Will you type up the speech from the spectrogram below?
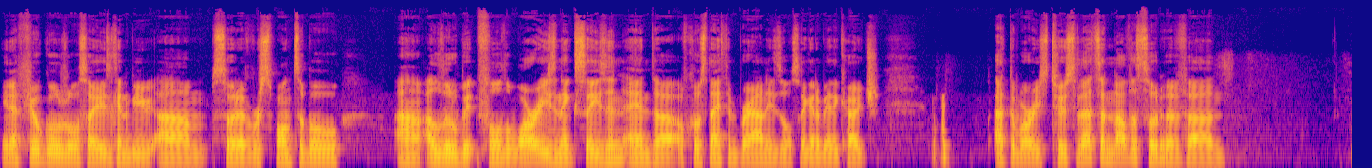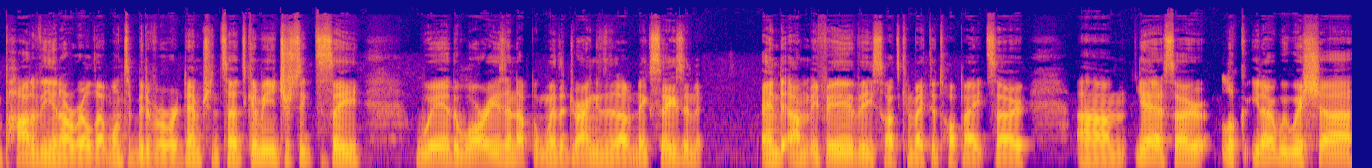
you know Phil Gould also is going to be um, sort of responsible uh, a little bit for the Warriors next season, and uh, of course Nathan Brown is also going to be the coach at the Warriors too. So that's another sort of um, part of the NRL that wants a bit of a redemption. So it's going to be interesting to see where the Warriors end up and where the Dragons end up next season, and um, if either of these sides can make the top eight. So um, yeah, so look, you know, we wish uh,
